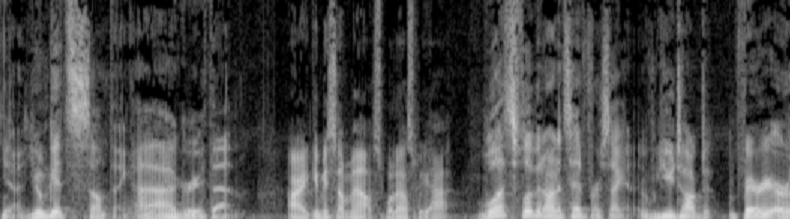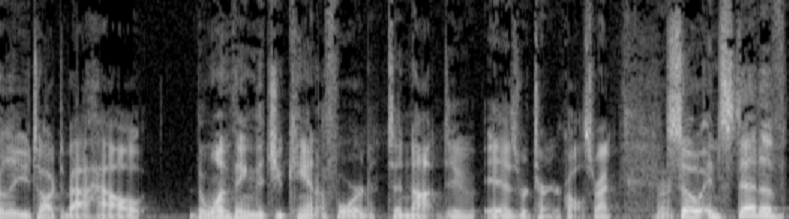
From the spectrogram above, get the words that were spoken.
Yeah, you'll get something. I, I agree with that. All right, give me something else. What else we got? Let's flip it on its head for a second. You talked very early. You talked about how the one thing that you can't afford to not do is return your calls, right? So instead of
